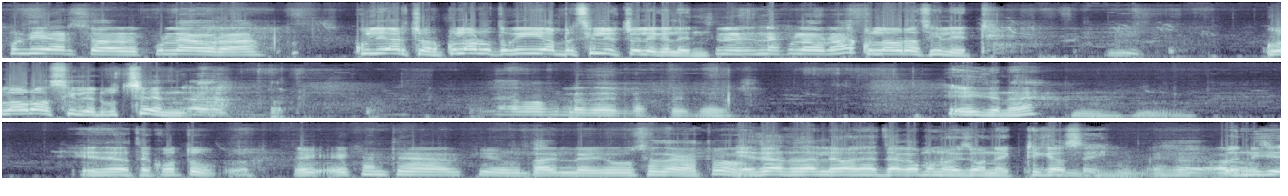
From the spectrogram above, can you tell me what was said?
কুলিয়ার চর কুলাওরা কুলিয়ার চর কুলাউরা তো কি আপনি সিলেট চলে গেলেন? সিলেট না কুলাওরা কুলাউরা সিলেট। কুলাউরা সিলেট বুঝছেন? লাগতেছে এই যে না। এই জায়গাতে কত এখান থেকে আর কি দাঁড়িয়ে উঁচু জায়গা তো? এই জায়গাতে অনেক জায়গা মনে হয় অনেক ঠিক আছে। নিচে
